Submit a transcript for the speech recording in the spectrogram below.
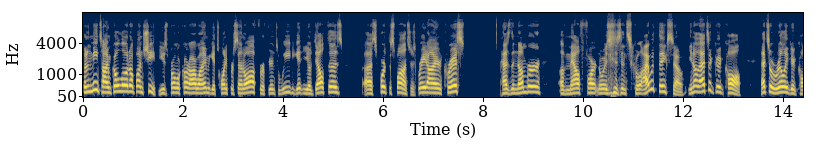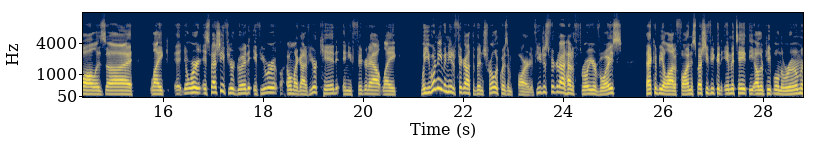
But in the meantime, go load up on Sheath. Use promo code RYM. You get 20% off. Or if you're into weed, you get your deltas. Uh, support the sponsors. Great Iron Chris has the number of mouth fart noises in school. I would think so. You know, that's a good call. That's a really good call. Is uh like or especially if you're good. If you were oh my god, if you're a kid and you figured out like well, you wouldn't even need to figure out the ventriloquism part. If you just figured out how to throw your voice that could be a lot of fun, especially if you could imitate the other people in the room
